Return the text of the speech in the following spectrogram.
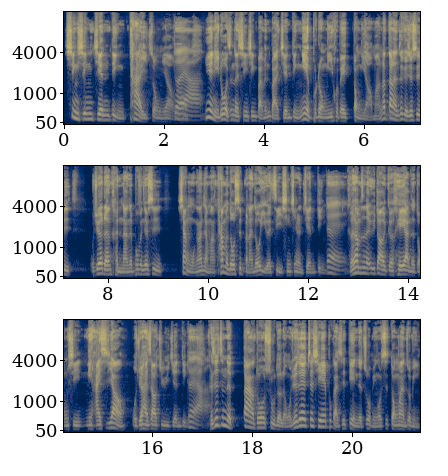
信心坚定太重要了。对啊，因为你如果真的信心百分之百坚定，你也不容易会被动摇嘛。那当然，这个就是我觉得人很难的部分，就是。像我刚刚讲嘛，他们都是本来都以为自己信心很坚定，对。可是他们真的遇到一个黑暗的东西，你还是要，我觉得还是要继续坚定。对啊。可是真的大多数的人，我觉得这些不管是电影的作品或是动漫作品，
